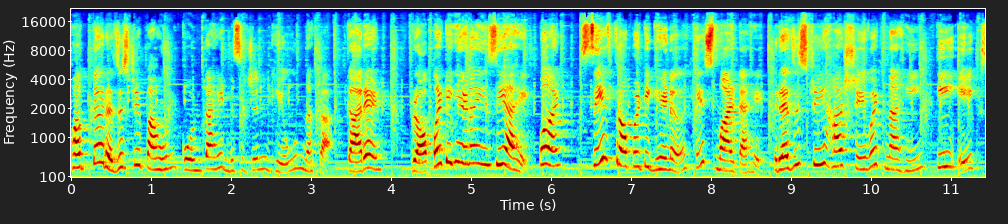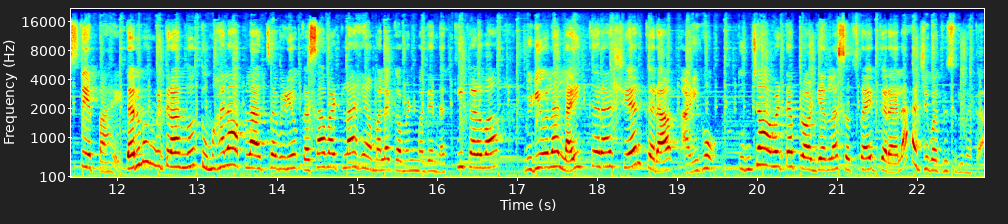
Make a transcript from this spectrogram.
फक्त रजिस्ट्री पाहून कोणताही डिसिजन घेऊ नका. कारण प्रॉपर्टी घेणं इझी आहे. पण सेफ प्रॉपर्टी घेणं हे स्मार्ट आहे. रजिस्ट्री हा शेवट नाही ती एक स्टेप आहे. तर मग मित्रांनो तुम्हाला आपला आजचा व्हिडिओ कसा वाटला हे आम्हाला कमेंटमध्ये नक्की कळवा. व्हिडिओला लाईक करा शेअर करा आणि हो तुमच्या आवडत्या प्लॉट सबस्क्राईब करायला अजिबात विसरू नका.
